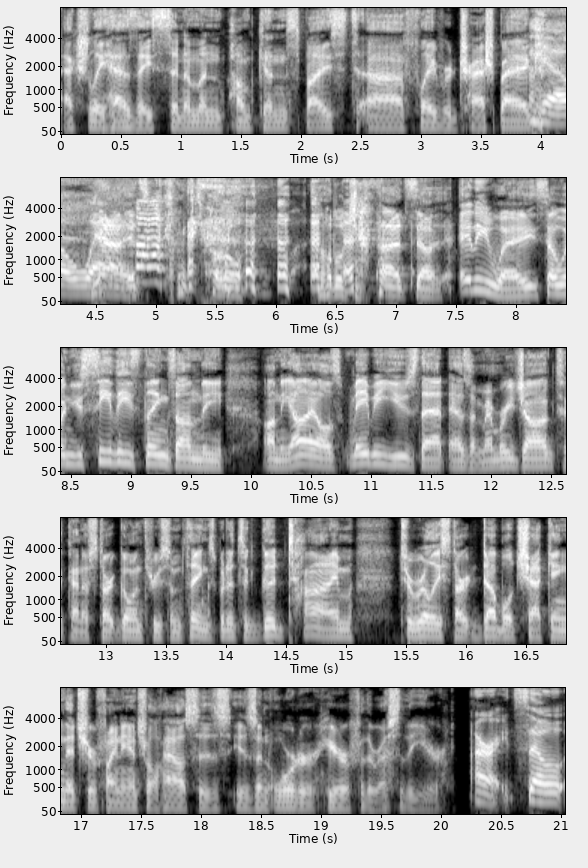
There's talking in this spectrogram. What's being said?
actually has a cinnamon pumpkin spiced uh, flavored trash bag. No way. Yeah, it's total, total. So anyway, so when you see these things on the on the aisles, maybe use that as a memory jog to kind of start going through some things. But it's a good time to really start double checking that your financial house is is in order here for the rest of the year. All right. So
